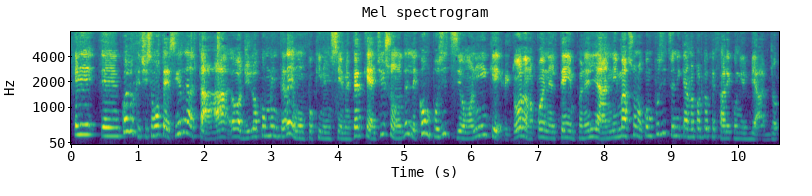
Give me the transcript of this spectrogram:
E eh, quello che ci siamo persi in realtà oggi lo commenteremo un pochino insieme perché ci sono delle composizioni che ritornano poi nel tempo e negli anni, ma sono composizioni che hanno proprio a che fare con il viaggio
